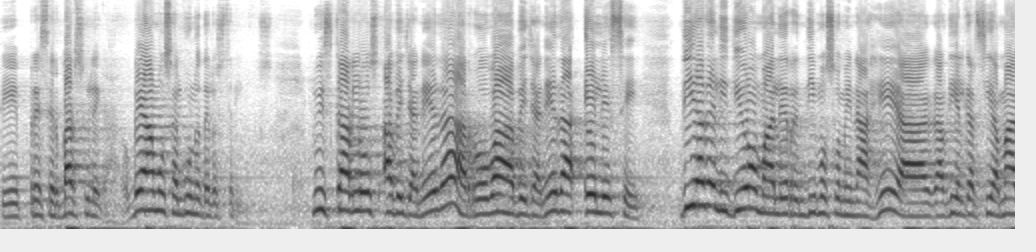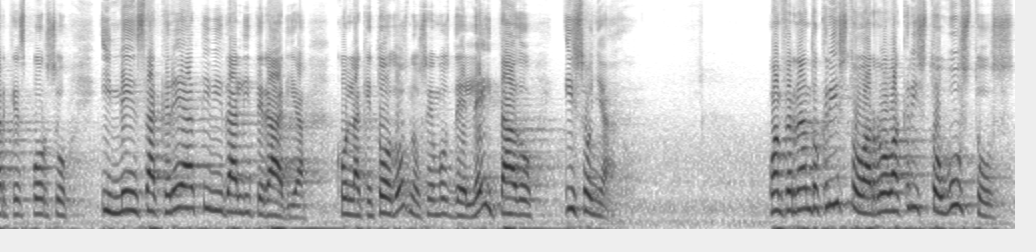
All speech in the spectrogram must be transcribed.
de preservar su legado. Veamos algunos de los trinos. Luis Carlos Avellaneda, arroba Avellaneda LC. Día del Idioma le rendimos homenaje a Gabriel García Márquez por su inmensa creatividad literaria con la que todos nos hemos deleitado y soñado. Juan Fernando Cristo, arroba Cristo Bustos.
